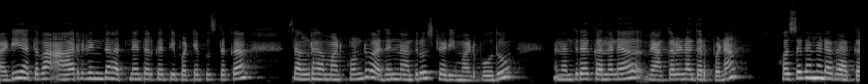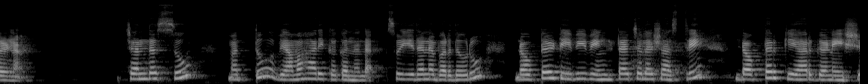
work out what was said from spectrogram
ಮಾಡಿ, ಅಥವಾ ಆರರಿಂದ ಹತ್ತನೇ ತರಗತಿ ಪಠ್ಯಪುಸ್ತಕ ಸಂಗ್ರಹ ಮಾಡಿಕೊಂಡು ಅದನ್ನಾದರೂ ಸ್ಟಡಿ ಮಾಡ್ಬೋದು. ನಂತರ ಕನ್ನಡ ವ್ಯಾಕರಣ ದರ್ಪಣ ಹೊಸಗನ್ನಡ ವ್ಯಾಕರಣ. ಛಂದಸ್ಸು ಮತ್ತು ವ್ಯಾವಹಾರಿಕ ಕನ್ನಡ. ಸೊ, ಇದನ್ನು ಬರೆದವರು doctor T V Venkatachala Shastri doctor K R Ganesh.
